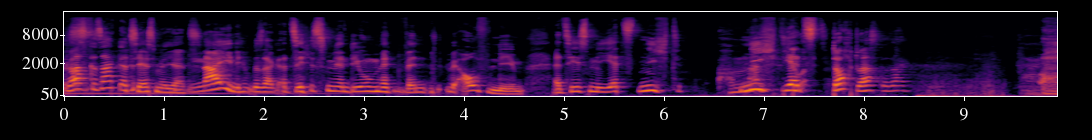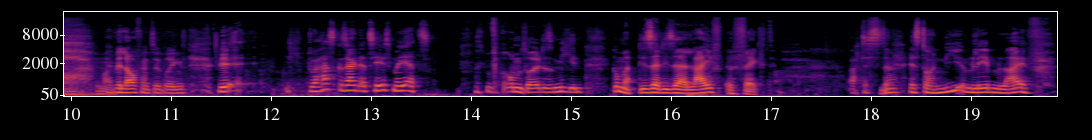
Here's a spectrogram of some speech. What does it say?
Du hast gesagt, erzähl's mir jetzt. Nein, ich habe gesagt, erzähl es mir in dem Moment, wenn wir aufnehmen. Erzähl es mir jetzt nicht. Oh Mann, nicht jetzt. Du, doch, du hast gesagt. Oh, Mann. Wir laufen jetzt übrigens. Wir, du hast gesagt, erzähl's mir jetzt. Warum sollte es mich in. Guck mal, dieser, dieser Live-Effekt. Ach, das ist, ist doch nie im Leben live.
